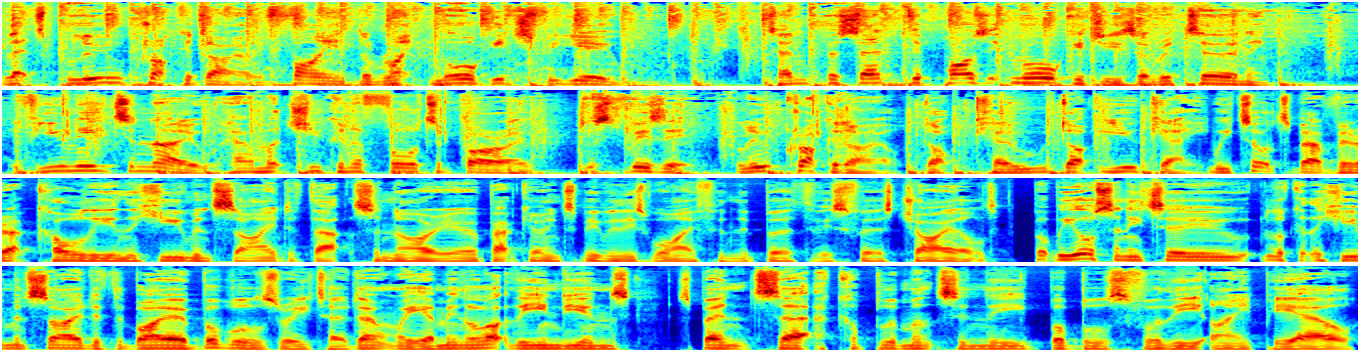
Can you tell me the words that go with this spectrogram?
Let Blue Crocodile find the right mortgage for you. 10% deposit mortgages are returning if you need to know how much you can afford to borrow, just visit bluecrocodile.co.uk. We talked about Virat Kohli and the human side of that scenario about going to be with his wife and the birth of his first child. But we also need to look at the human side of the bio bubbles, Rito, don't we? I mean, a lot of the Indians spent uh, a couple of months in the bubbles for the IPL.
